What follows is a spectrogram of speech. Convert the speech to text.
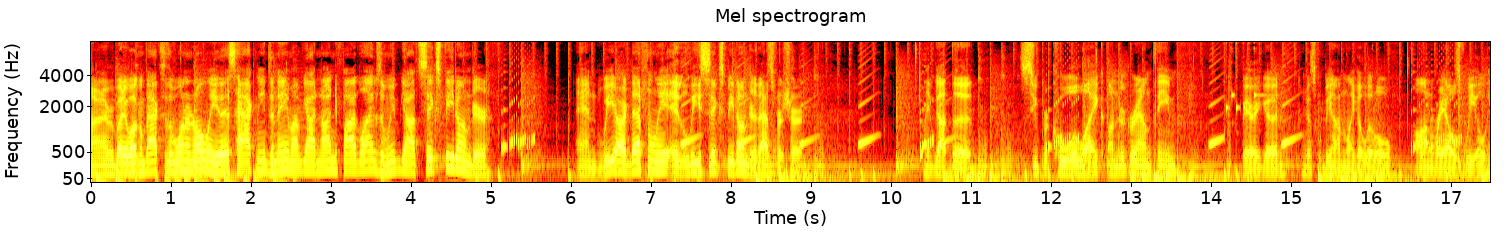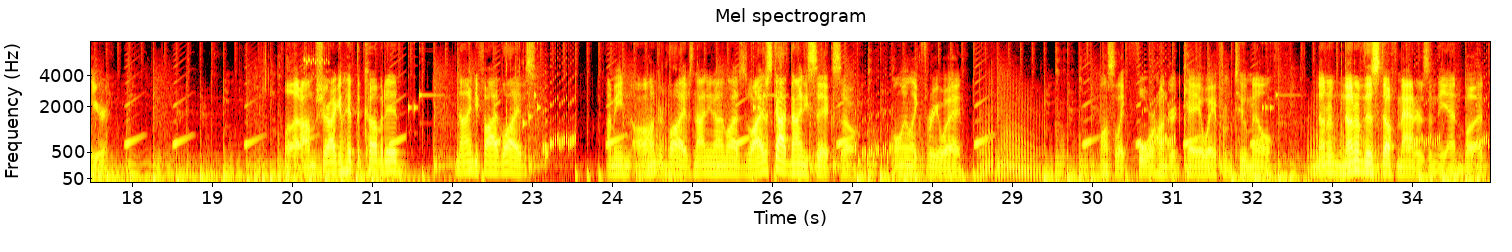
Alright, everybody, welcome back to the one and only This Hack Needs a Name. I've got 95 lives, and we've got 6 feet under. And we are definitely at least 6 feet under, that's for sure. We've got the super cool, like, underground theme. Very good. I guess we'll be on, like, a little on-rails wheel here. But I'm sure I can hit the coveted 95 lives. I mean, 100 lives, 99 lives. Well, I just got 96, so only like 3 away. I'm also like 400k away from 2 mil. None of none of this stuff matters in the end, but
